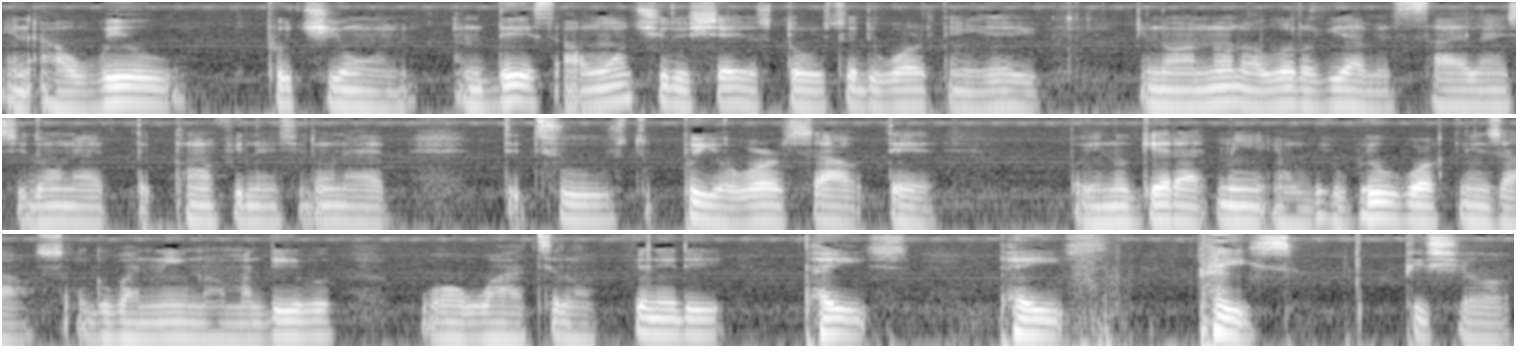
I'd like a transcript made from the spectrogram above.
and I will put you on. And this, I want you to share your story so the world can hear you. You know, I know a lot of you have been silenced. You don't have the confidence. You don't have the tools to put your words out there. But you know, get at me and we will work things out. So I go by name now, Madiba, worldwide till infinity. Peace, peace, peace, peace, y'all.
